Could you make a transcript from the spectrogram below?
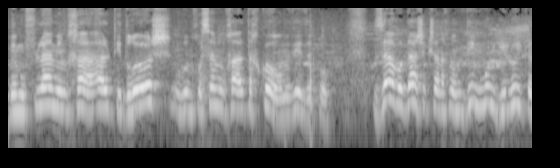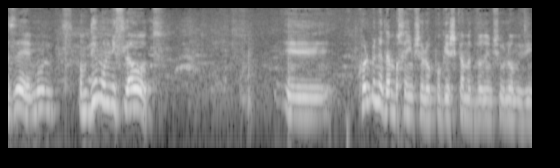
במופלא ממך אל תדרוש ובמכוסה ממך אל תחקור, הוא מביא את זה פה. זה עבודה שכשאנחנו עומדים מול גילוי כזה, מול, עומדים מול נפלאות. אה, כל בן אדם בחיים שלו פוגש כמה דברים שהוא לא מבין.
